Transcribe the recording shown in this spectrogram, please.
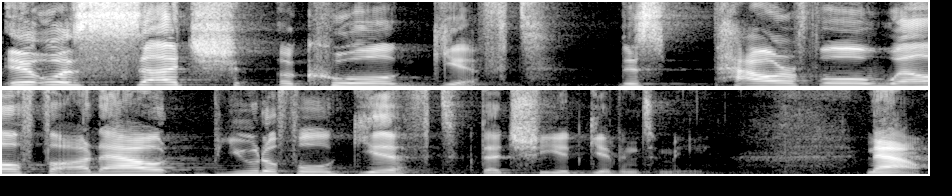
It was such a cool gift. This powerful, well thought out, beautiful gift that she had given to me. Now,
